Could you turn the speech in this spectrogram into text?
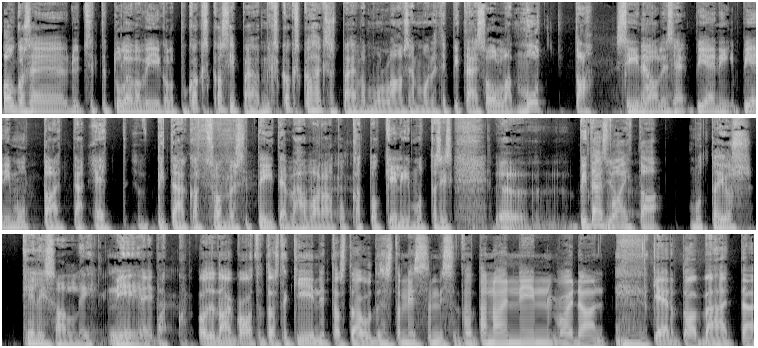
Onko se nyt sitten tuleva viikonloppu? 28 päivä. Miksi 28 päivä mulla on semmoinen, että pitäisi olla, mutta siinä oli se pieni, pieni mutta, että, että pitää katsoa myös sitten itse vähän varautua, katsoa keliin, mutta siis ö, pitäisi vaihtaa, mutta jos keli sallii, niin, niin ei, pakko. otetaan kohta tuosta kiinni tuosta uutisesta, missä, missä tota noin, niin voidaan kertoa vähän, että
